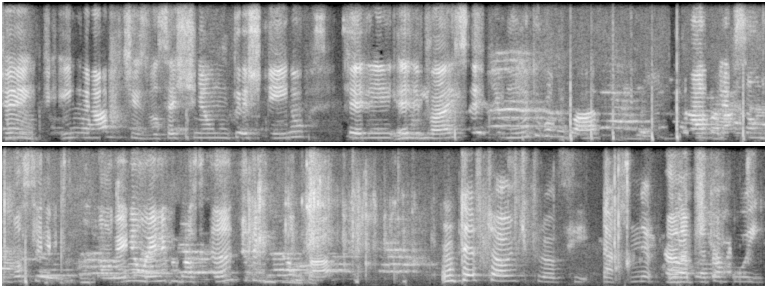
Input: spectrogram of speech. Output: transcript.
Gente, em artes, vocês tinham um textinho que ele, ele vai servir muito como base a avaliação de vocês. Então, leiam ele com bastante atenção, tá? Um texto onde, prof? Tá O na áudio tá plataforma. ruim.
